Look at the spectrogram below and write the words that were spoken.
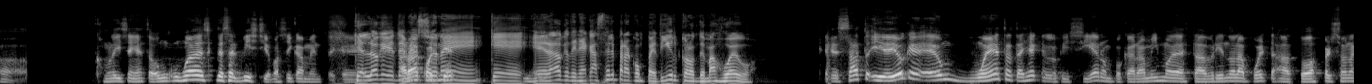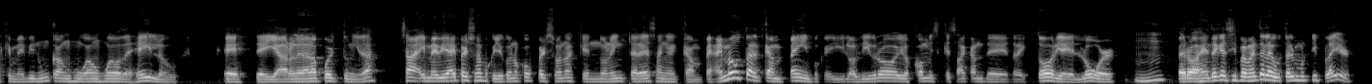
Uh, ¿Cómo le dicen esto? Un, juego de, servicio, básicamente. Que, es lo que yo te mencioné, que era lo que tenía que hacer para competir con los demás juegos. Exacto, y digo que es una buena estrategia que lo que hicieron, porque ahora mismo está abriendo la puerta a todas personas que maybe nunca han jugado un juego de Halo, este, y ahora le da la oportunidad sea, y me vi hay personas, porque yo conozco personas que no le interesan el campaign. A mí me gusta el campaign, porque y los libros y los cómics que sacan de, la historia y el lore, pero hay gente que simplemente le gusta el multiplayer.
